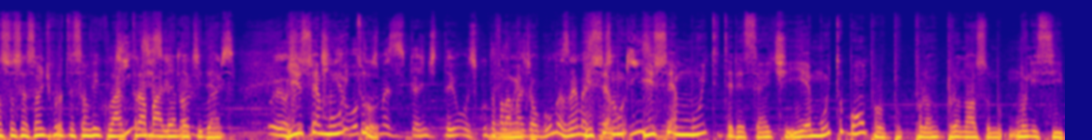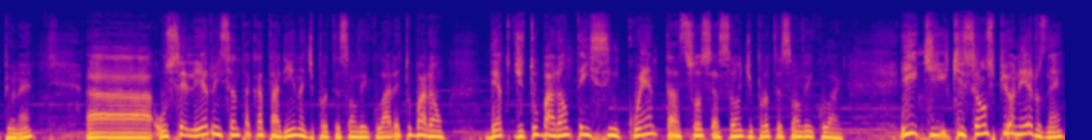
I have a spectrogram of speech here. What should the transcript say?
Associação de Proteção Veicular trabalhando aqui dentro. Isso é muito. Outros, mas que a gente tem, escuta falar muito. mais de algumas, né? Mas isso, é, 15, isso né? é muito interessante e é muito bom para o nosso município, né? Ah, o celeiro em Santa Catarina de proteção veicular é Tubarão. Dentro de Tubarão tem 50 associações de proteção veicular. E que, que são os pioneiros, né?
